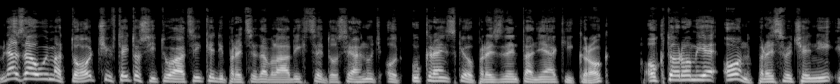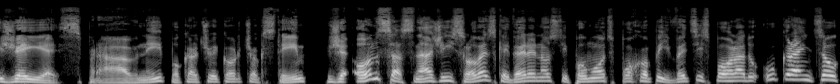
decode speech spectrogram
Mňa zaujíma to, či v tejto situácii, kedy predseda vlády chce dosiahnuť od ukrajinského prezidenta nejaký krok, o ktorom je on presvedčený, že je správny, pokračuje Korčok s tým, že on sa snaží slovenskej verejnosti pomôcť pochopiť veci z pohľadu Ukrajincov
